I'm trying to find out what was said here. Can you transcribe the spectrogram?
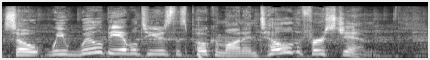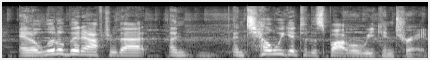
So we will be able to use this Pokemon until the first gym, and a little bit after that un until we get to the spot where we can trade.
